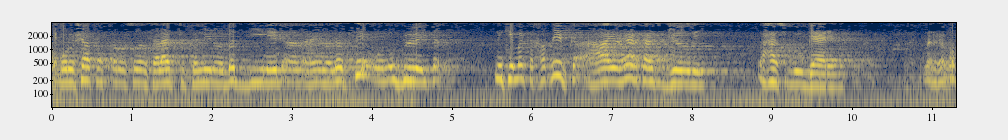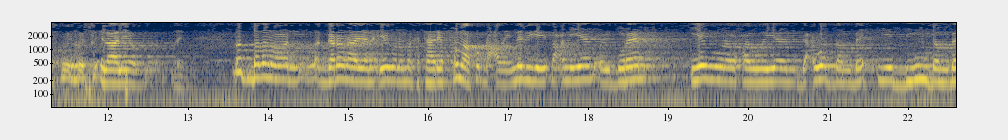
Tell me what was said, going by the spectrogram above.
oo quruushaadkaas aruursadoon salaad tukaninoo dad diineed aan ahaynoo dad si uun u dullaysan ninkii marka khadiibka ahaayo heerkaas joogay waxaas buu gaaray. Marka qofku inuu is ilaaliyo dad badan oo la garanayana iyaguna marka taariikh xumaa ku dhacday nebigay dhacniyeen oy dureen iyaguna waxaa weeyaan dacwo dambe iyo diin dambe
